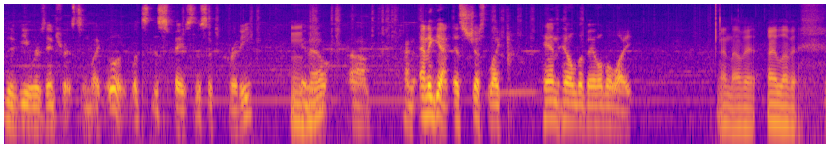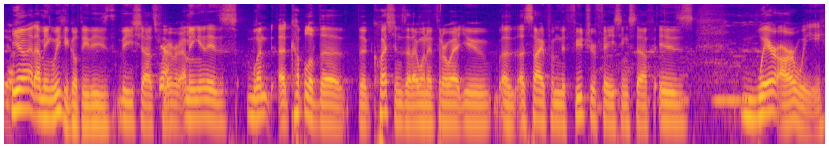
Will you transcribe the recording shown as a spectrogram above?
the viewer's interest and like, oh, what's this space? This looks pretty, you Mhm. know. Um, kind of, and again, it's just like handheld available light. I love it. I love it. Yeah. You know what? I mean, we could go through these these shots Yeah. forever. I mean, it is one a couple of the the questions that I want to throw at you uh, aside from the future facing stuff is where are we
